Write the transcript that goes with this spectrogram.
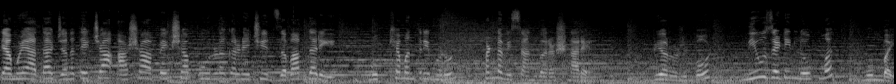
त्यामुळे आता जनतेच्या आशा अपेक्षा पूर्ण करण्याची जबाबदारी मुख्यमंत्री म्हणून फडणवीसांवर असणार आहे. Bureau report news eighteen Lokmat Mumbai.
